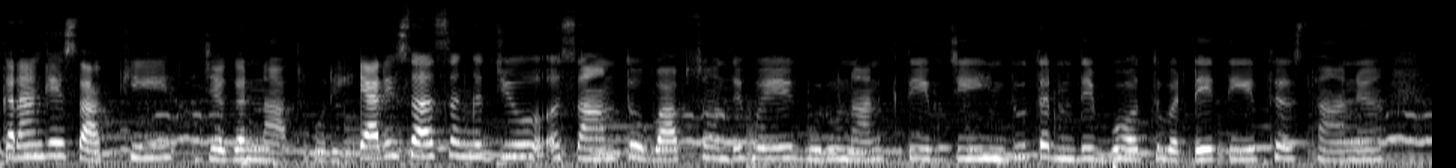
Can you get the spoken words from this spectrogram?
ਕਰਾਂਗੇ ਸਾਖੀ ਜਗਨਨਾਥਪੁਰੀ। ਪਿਆਰੀ ਸਾਧ ਸੰਗਤ ਜੀਓ, ਅਸਾਮ ਤੋਂ ਵਾਪਸ ਆਉਂਦੇ ਹੋਏ ਗੁਰੂ ਨਾਨਕ ਦੇਵ ਜੀ ਹਿੰਦੂ ਧਰਮ ਦੇ ਬਹੁਤ ਵੱਡੇ ਤੀਰਥ ਸਥਾਨ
